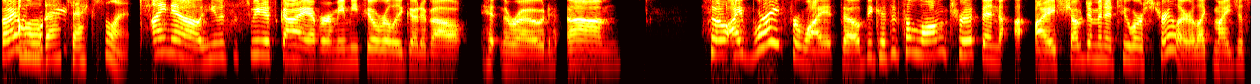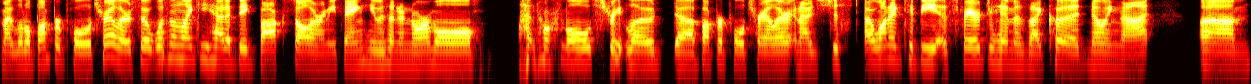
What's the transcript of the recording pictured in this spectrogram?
But I Oh, worried- that's excellent. I know he was the sweetest guy ever. Made me feel really good about hitting the road. Um, so I worried for Wyatt though because it's a long trip, and I- shoved him in a two horse trailer, like my just my little bumper pole trailer. So it wasn't like he had a big box stall or anything. He was in a normal a normal street load uh, bumper pull trailer, and I just I wanted to be as fair to him as I could, knowing that. Um,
